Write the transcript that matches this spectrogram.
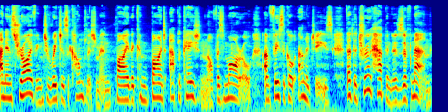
and in striving to reach its accomplishment by the combined application of its moral and physical energies, that the true happiness of man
